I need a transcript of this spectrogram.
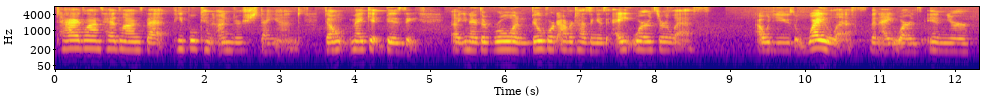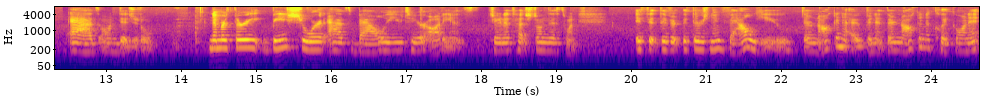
taglines, headlines that people can understand. Don't make it busy. Uh, you know, the rule in billboard advertising is eight words or less. I would use way less than eight words in your ads on digital. Number three, be sure it adds value to your audience. Jana touched on this one. If, it, if, if there's no value, they're not going to open it, they're not going to click on it,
